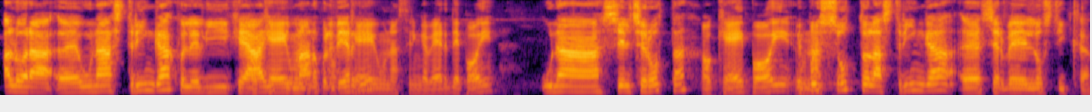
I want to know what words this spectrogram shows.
allora, eh, una stringa, quelle lì che hai Ok, in una, mano, quelle ok, verdi. una stringa verde, poi Una selce rotta. Ok, poi E una poi sotto la stringa eh, serve lo stick.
